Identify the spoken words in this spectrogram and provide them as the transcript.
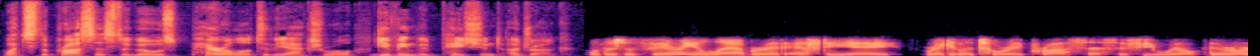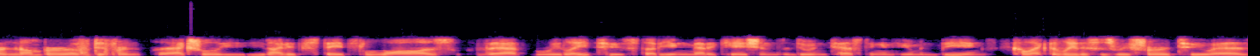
What's the process that goes parallel to the actual giving the patient a drug? Well, there's a very elaborate FDA regulatory process, if you will. There are a number of different, actually, United States laws that relate to studying medications and doing testing in human beings. Collectively, this is referred to as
